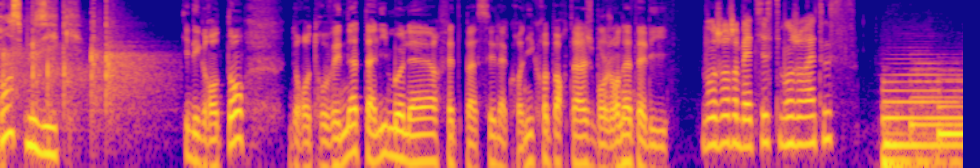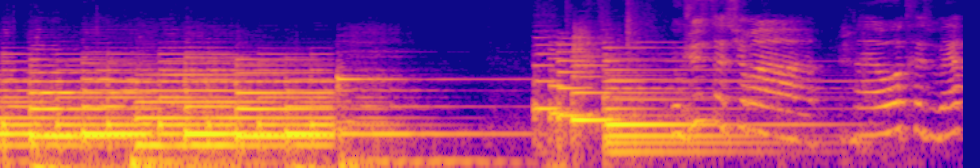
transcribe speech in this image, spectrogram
France Musique. Il est grand temps de retrouver Nathalie Moller. Faites passer la chronique reportage. Bonjour Nathalie. Bonjour Jean-Baptiste, bonjour à tous. Donc juste sur un, un haut très ouvert.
